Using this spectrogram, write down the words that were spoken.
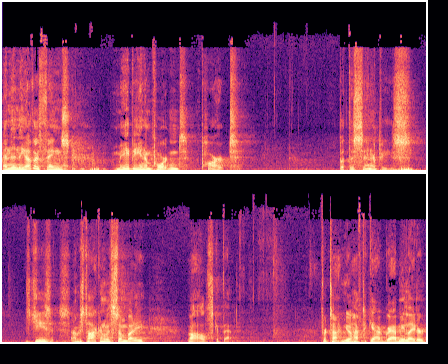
And then the other things may be an important part, but the centerpiece is Jesus. I was talking with somebody, well, I'll skip that for time. You'll have to grab me later.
